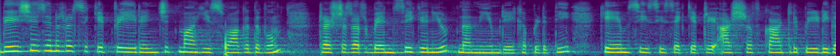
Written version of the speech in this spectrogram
ദേശീയ ജനറൽ സെക്രട്ടറി രഞ്ജിത് മാഹി സ്വാഗതവും. ട്രഷറർ ബെൻസി ഗന്യൂട്ട് നന്ദിയും രേഖപ്പെടുത്തി. K M C C secretary Ashraf Kattil Peedika.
